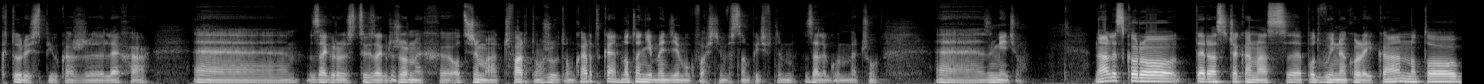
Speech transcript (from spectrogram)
któryś z piłkarzy Lecha z tych zagrożonych otrzyma czwartą żółtą kartkę, no to nie będzie mógł właśnie wystąpić w tym zaległym meczu z Miedzią. No ale skoro teraz czeka nas podwójna kolejka, no to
